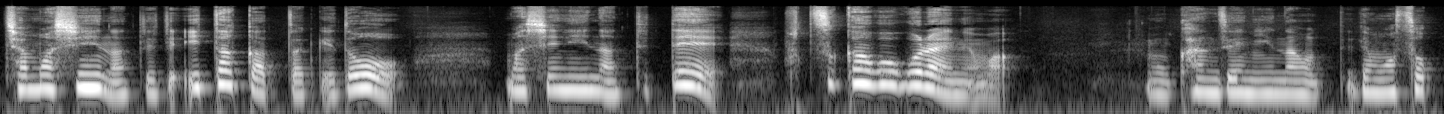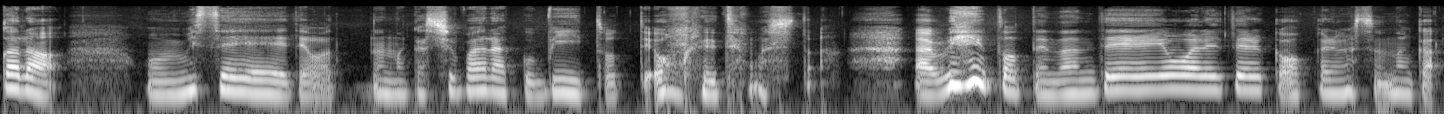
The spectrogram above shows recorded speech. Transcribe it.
ちゃマシになってて、痛かったけど、マシになってて、2日後ぐらいにはもう完全に治って、でもそっから、もう店ではなんかしばらくビートって呼ばれてました。あ、ビートってなんで呼ばれてるかわかりますなんか、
